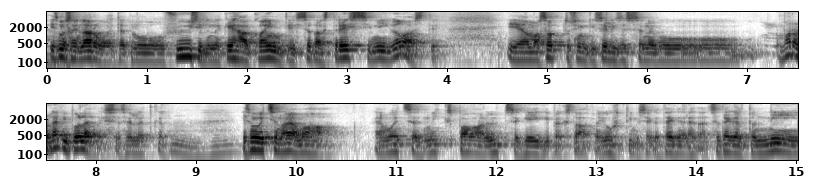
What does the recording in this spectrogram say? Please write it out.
siis ma sain aru, et, et mu füüsiline keha kandis seda stressi nii kõvasti ja ma sattusingi sellisesse nagu, ma arvan, läbipõlemisse sel hetkel mm. -hmm. ja siis ma võtsin aja maha ja mõtlesin, et miks pagan üldse keegi peaks tahtma juhtimisega tegeleda, et see tegelikult on nii,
